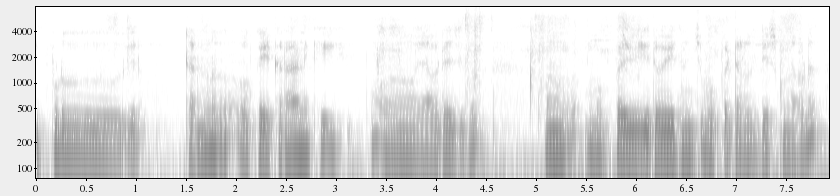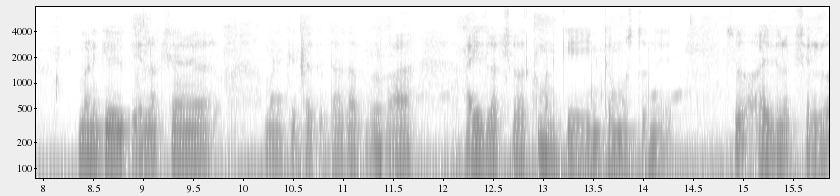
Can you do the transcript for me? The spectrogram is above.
ఇప్పుడు టన్ను ఒక ఎకరానికి యావరేజ్గా మనం ముప్పై ఇరవై ఐదు నుంచి ముప్పై టన్నులు తీసుకున్నా కూడా మనకి లక్ష మనకి దాదాపుగా ఒక ఐదు లక్షల వరకు మనకి ఇన్కమ్ వస్తుంది. సో ఐదు లక్షల్లో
